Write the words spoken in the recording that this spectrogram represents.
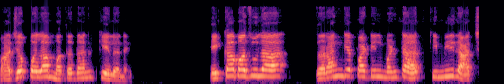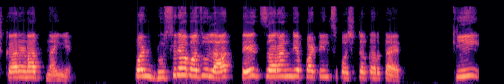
भाजपला मतदान केलं नाही. एका बाजूला जरांगे पाटील म्हणतात की मी राजकारणात नाहीये पण दुसऱ्या बाजूला तेच जरांगे पाटील स्पष्ट करतायत की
